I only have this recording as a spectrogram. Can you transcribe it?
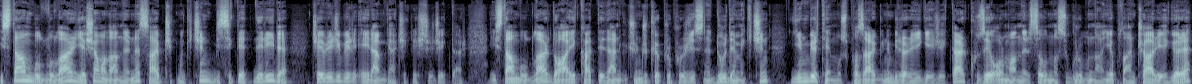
İstanbullular yaşam alanlarına sahip çıkmak için bisikletleriyle çevreci bir eylem gerçekleştirecekler. İstanbullular doğayı katleden 3. köprü projesine dur demek için 21 Temmuz pazar günü bir araya gelecekler. Kuzey Ormanları Savunması grubundan yapılan çağrıya göre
